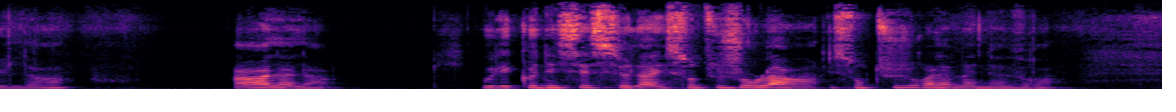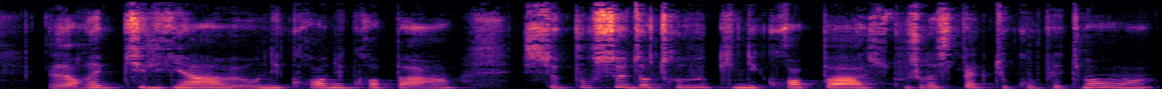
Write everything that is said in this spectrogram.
Et là... Ah là là. Vous les connaissez, ceux-là. Ils sont toujours là. Hein. Ils sont toujours à la manœuvre. Alors, reptilien, euh, on y croit, on n'y croit pas. Hein. Pour ceux d'entre vous qui n'y croient pas, ce que je respecte complètement, hein,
